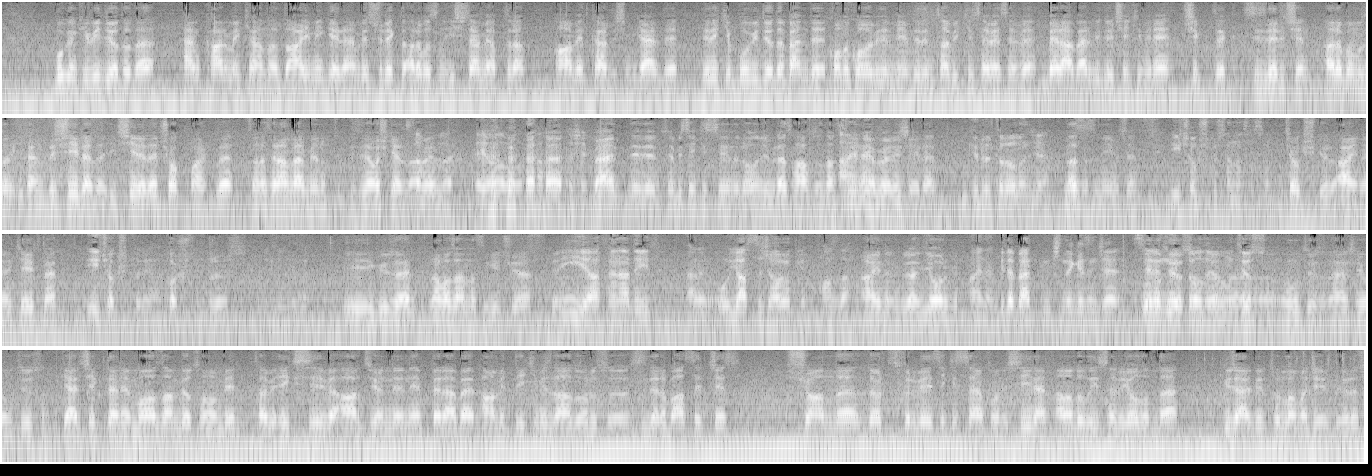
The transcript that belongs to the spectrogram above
Bugünkü videoda da hem kar mekanına daimi gelen ve sürekli arabasını işlem yaptıran Ahmet kardeşim geldi. Dedi ki bu videoda ben de konuk olabilir miyim? Dedim tabii ki seve seve. Beraber video çekimine çıktık sizler için. Arabamızın içten dışıyla da içiyle de çok farklı. Sana selam vermeyi unuttuk biz ya. Hoş geldin Ahmet. Estağfurullah. Eyvallah baba. Teşekkür Ben ederim. de, de tabii 8 silindir olunca biraz hafızadan Aynen. siliniyor böyle şeyler. Gürültülü olunca. Nasılsın iyi misin? İyi çok şükür sen nasılsın? Çok şükür aynı. Keyifler İyi çok şükür ya. Koştur duruyoruz bildiğin gibi. iyi güzel. Ramazan nasıl geçiyor? Ya iyi ya fena değil. Yani o yaz sıcağı yok ya fazla. Aynen biraz yormuyor. Aynen. Bir de Bentley'nin içinde gezince serinlik de Unutuyorsun oluyor. değil mi? Unutuyorsun. Unutuyorsun. Her şeyi unutuyorsun. Gerçekten e, muazzam bir otomobil. Tabii eksi ve artı yönlerini hep beraber Ahmet'le ikimiz daha doğrusu sizlere bahsedeceğiz. Şu anda 4.0 V8 senfonisiyle Anadolu Hisarı yolunda güzel bir turlamaca yapıyoruz.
